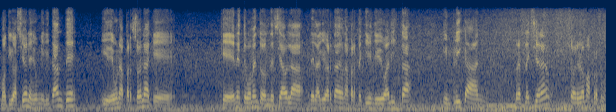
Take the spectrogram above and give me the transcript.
motivaciones de un militante y de una persona que, que en este momento donde se habla de la libertad de una perspectiva individualista, implican reflexionar sobre lo más profundo.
